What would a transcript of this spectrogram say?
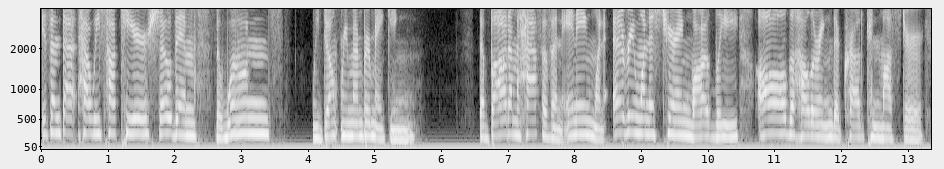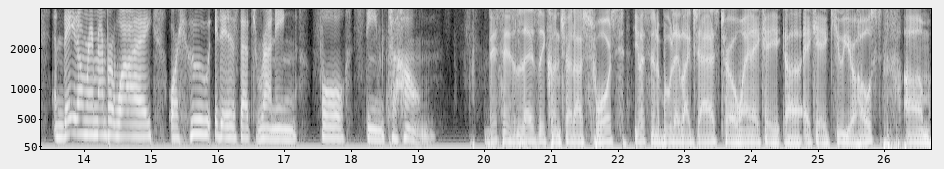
Isn't that how we talk here? Show them the wounds we don't remember making. The bottom half of an inning when everyone is cheering wildly, all the hollering the crowd can muster, and they don't remember why or who it is that's running full steam to home. This is Leslie Contreras Schwartz. You're listening to Bootleg Like Jazz, Terrell Wayne, aka, uh, AKA Q, your host. Um,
